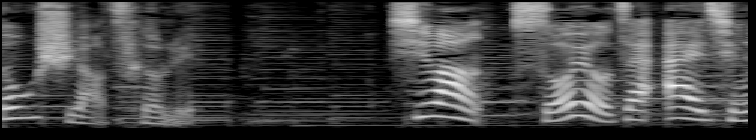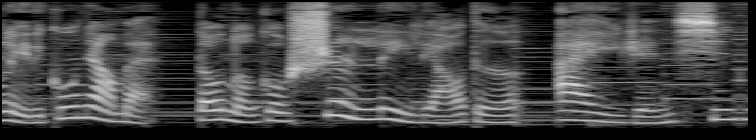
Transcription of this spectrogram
都需要策略。希望所有在爱情里的姑娘们都能够顺利聊得爱人心。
